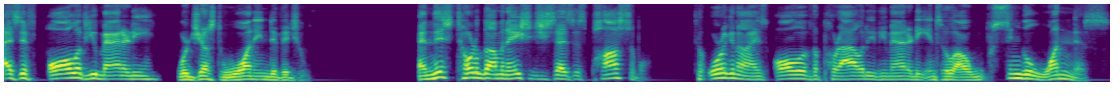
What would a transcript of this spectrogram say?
as if all of humanity were just one individual. And this total domination, she says, is possible to organize all of the plurality of humanity into a single oneness.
